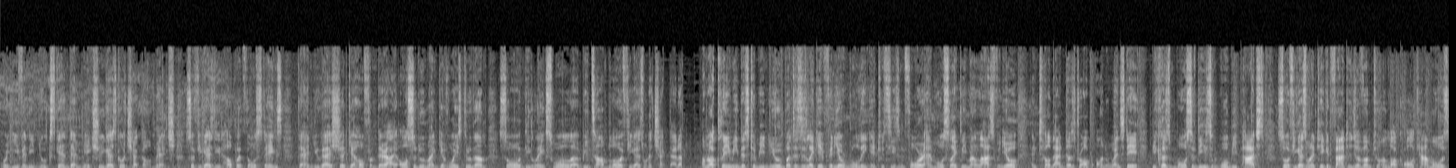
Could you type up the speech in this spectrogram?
or even the nuke skin, then make sure you guys go check out Mitch. So if you guys need help with those things, then you guys should get help from there. I also do my giveaways through them, so the links will uh, be down below if you guys want to check that out. I'm not claiming this to be new, but this is like a video rolling into season 4 and most likely my last video until that does drop on Wednesday because most of these will be patched. So if you guys want to take advantage of them to unlock all camos,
